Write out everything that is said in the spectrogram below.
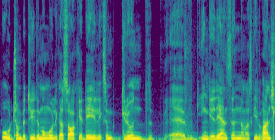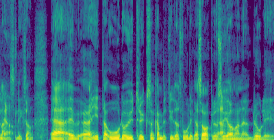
ord som betyder många olika saker, det är ju liksom grund eh, när man skriver punchlines. Liksom. Eh, eh, hitta ord och uttryck som kan betyda två olika saker och så Ja. gör man en rolig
